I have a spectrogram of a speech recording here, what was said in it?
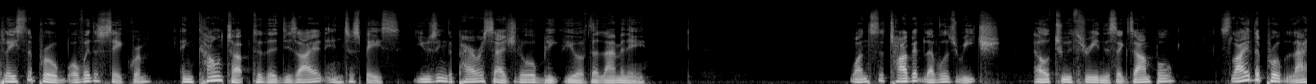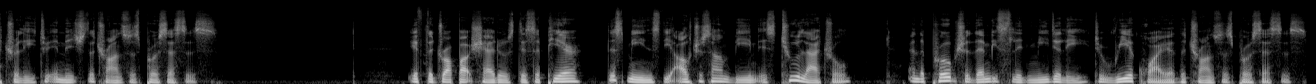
Place the probe over the sacrum and count up to the desired interspace using the parasagittal oblique view of the laminae. Once the target level is reached, L23 in this example, slide the probe laterally to image the transverse processes. If the dropout shadows disappear, this means the ultrasound beam is too lateral, and the probe should then be slid medially to reacquire the transverse processes.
